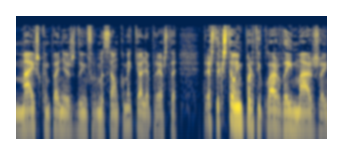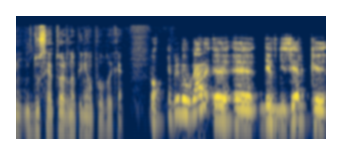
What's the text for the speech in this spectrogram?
mais campanhas de informação. Como é que olha para esta, para esta questão em particular da imagem do setor na opinião pública? Bom, em primeiro lugar, eh, eh, devo dizer que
